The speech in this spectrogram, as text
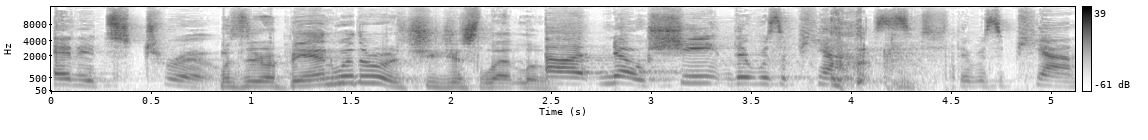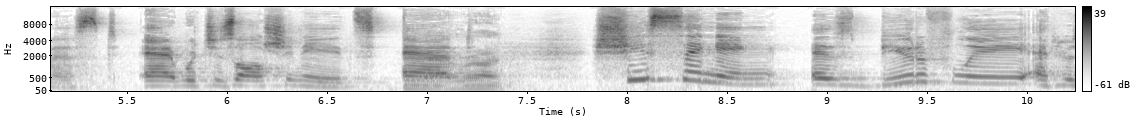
and it's true. Was there a band with her, or did she just let loose? Uh, no, she. There was a pianist. there was a pianist, uh, which is all she needs. Yeah, right. She's singing as beautifully, and her,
